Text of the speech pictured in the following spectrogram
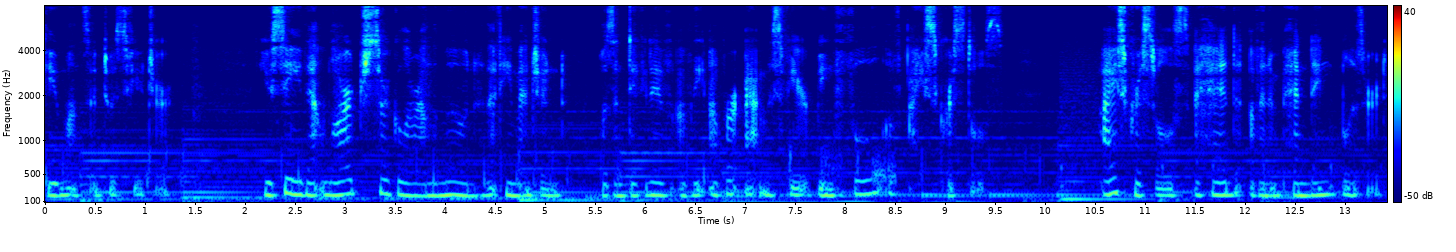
few months into his future. You see, that large circle around the moon that he mentioned was indicative of the upper atmosphere being full of ice crystals. Ice crystals ahead of an impending blizzard.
